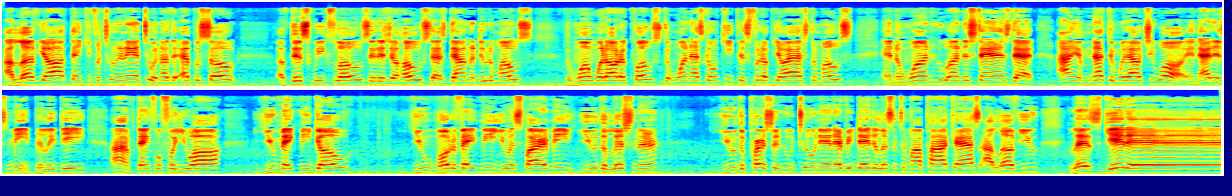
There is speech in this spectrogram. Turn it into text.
I love y'all. Thank you for tuning in to another episode of This Week Flows. It is your host that's down to do the most the one with all the quotes, the one that's going to keep his foot up your ass the most, and the one who understands that I am nothing without you all. And that is me, Billy D. I am thankful for you all. You make me go. You motivate me. You inspire me. You, the listener. You, the person who tune in every day to listen to my podcast. I love you. Let's get it.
